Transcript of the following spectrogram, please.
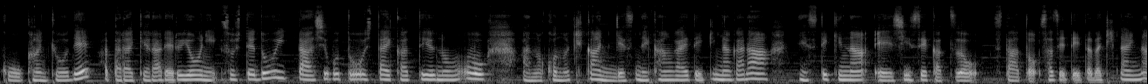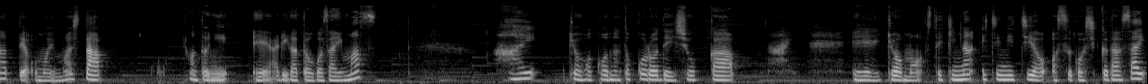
こう環境で働けられるようにそしてどういった仕事をしたいかっていうのをあのこの期間にですね考えていきながら、ね、素敵な、えー、新生活をスタートさせていただきたいなって思いました。本当に、えー、ありがとうございます。はい。今日はこんなところでしょうか。はい。えー、今日も素敵な一日をお過ごしください。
